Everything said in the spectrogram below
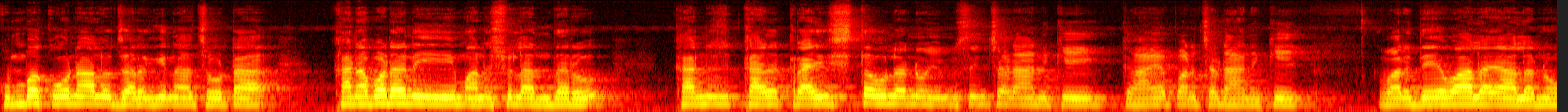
కుంభకోణాలు జరిగిన చోట కనబడని ఈ మనుషులందరూ కని క్రైస్తవులను హింసించడానికి గాయపరచడానికి వారి దేవాలయాలను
